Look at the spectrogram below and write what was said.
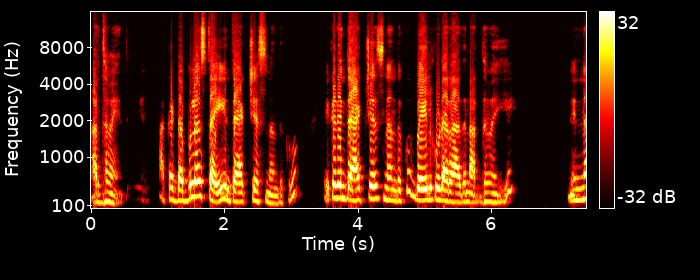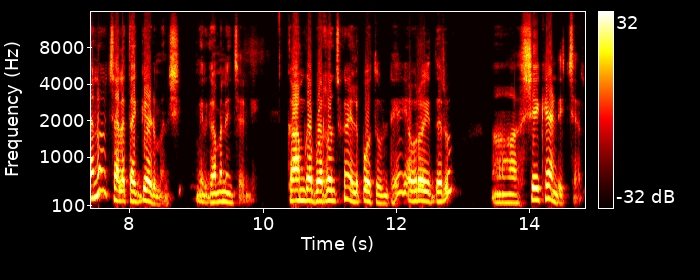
అర్థమైంది. అక్కడ డబ్బులు వస్తాయి ఇంత యాక్ట్ చేసినందుకు. ఇక్కడ ఇంత యాక్ట్ చేసినందుకు బెయిల్ కూడా రాదని అర్థమయ్యి నిన్నను చాలా తగ్గాడు మనిషి. మీరు గమనించండి. కామ్గా బొర్రంచుకొని వెళ్ళిపోతుంటే ఎవరో ఇద్దరు షేక్ హ్యాండ్ ఇచ్చారు.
